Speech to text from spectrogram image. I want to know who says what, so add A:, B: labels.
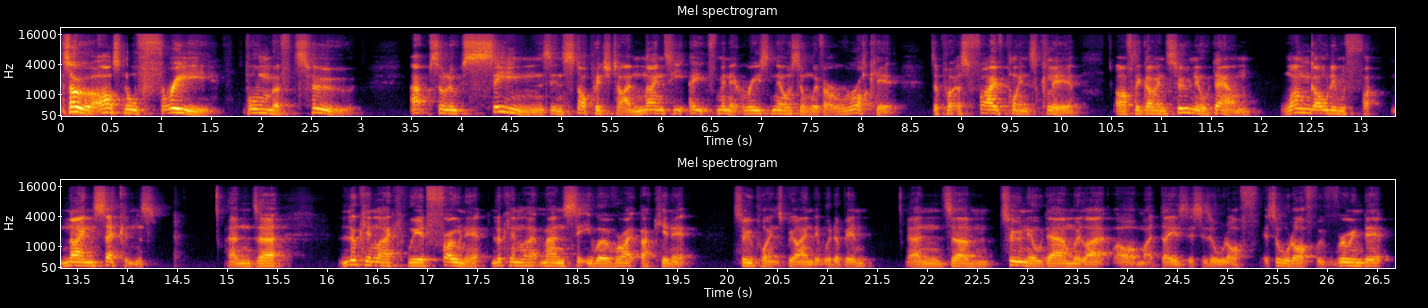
A: So Arsenal three, Bournemouth two. Absolute scenes in stoppage time. 98th minute, Reiss Nelson with a rocket to put us five points clear after going 2 0 down, one goal in nine seconds, and uh, looking like we had thrown it, looking like Man City were right back in it. Two points behind it would have been. And um, 2 0 down, we're like, oh my days, this is all off. It's all off. We've ruined it.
